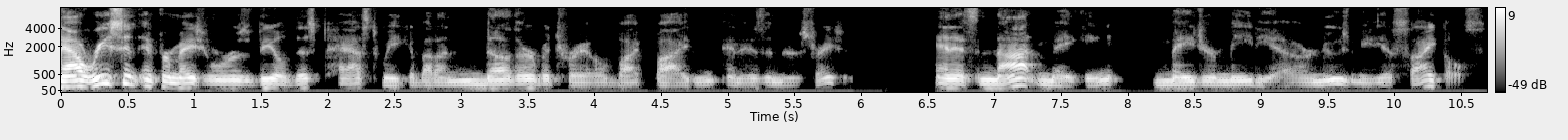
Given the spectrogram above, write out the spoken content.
Now, recent information was revealed this past week about another betrayal by Biden and his administration. And it's not making major media or news media cycles.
